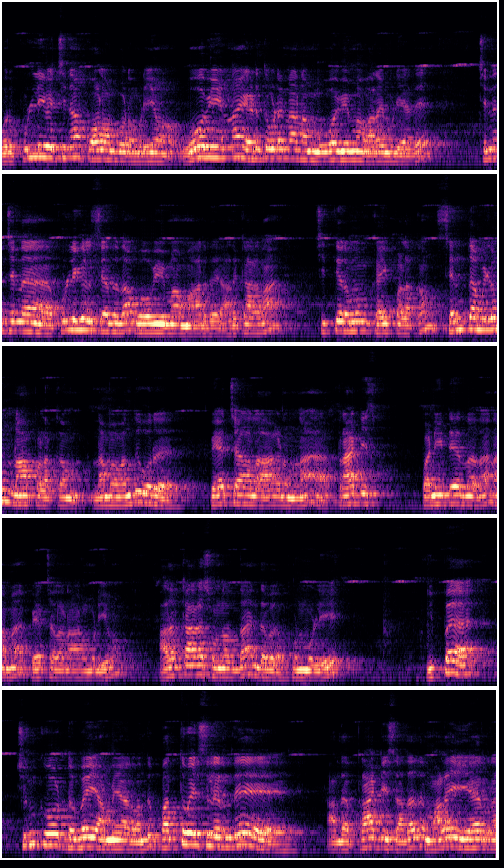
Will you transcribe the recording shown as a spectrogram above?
ஒரு புள்ளி வச்சு தான் கோலம் போட முடியும். ஓவியம்னா எடுத்த உடனே நம்ம ஓவியமாக வரைய முடியாது. சின்ன சின்ன புள்ளிகள் சேர்ந்து தான் ஓவியமாக மாறுது. அதுக்காக தான் சித்திரமும் கைப்பழக்கம் செந்தமிழும் நாப்பழக்கம். நம்ம வந்து ஒரு பேச்சாளர் ஆகணும்னா ப்ராக்டிஸ் பண்ணிகிட்டே இருந்தால் தான் நம்ம பேச்சாளர் ஆக முடியும். அதற்காக சொன்னது தான் இந்த பொன்மொழி. இப்போ சுன்கோ துபை அம்மையார் வந்து பத்து வயசுலேருந்தே அந்த ப்ராக்டிஸ் அதாவது மலை ஏறுற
